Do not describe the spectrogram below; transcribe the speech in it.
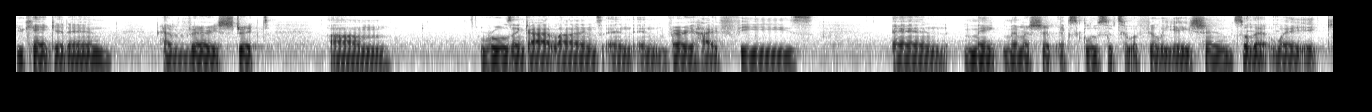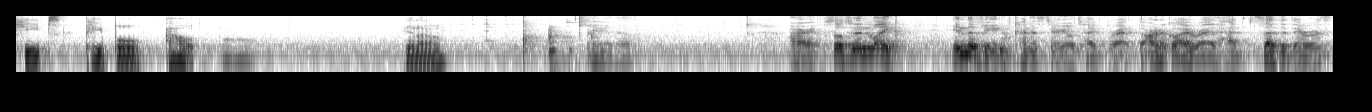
You can't get in. Have very strict um, rules and guidelines and, and very high fees and make membership exclusive to affiliation so that way it keeps people out. You know? Hear that. All right. So then, like, in the vein of kind of stereotype threat, the article I read had said that there was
